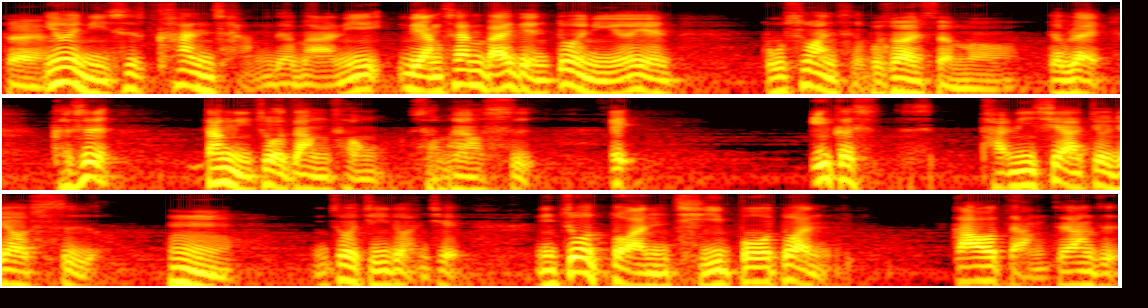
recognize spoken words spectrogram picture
对因为你是看长的嘛，你两三百点对你而言不算什么不，算什么。对不对？可是当你做当冲，什么叫试？哎，一个弹一下就叫试哦。嗯你做极短线，你做短期波段高档这样子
